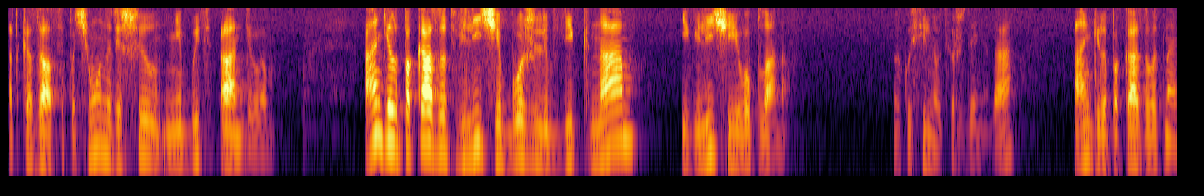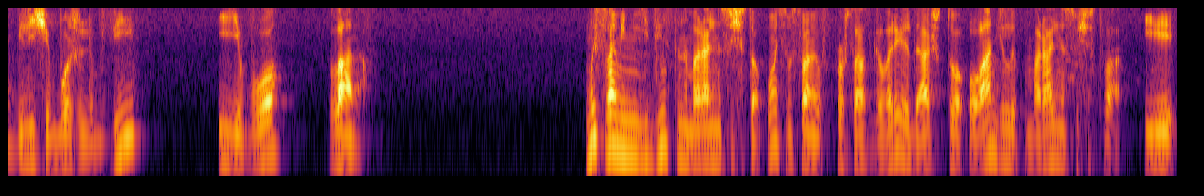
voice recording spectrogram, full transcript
отказался, почему он решил не быть ангелом. Ангелы показывают величие Божьей любви к нам и величие Его планов. Такое сильное утверждение, да? Ангелы показывают нам величие Божьей любви и Его планов. Мы с вами не единственные моральные существа. Помните, мы с вами в прошлый раз говорили, да, что у ангелы моральные существа. И,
